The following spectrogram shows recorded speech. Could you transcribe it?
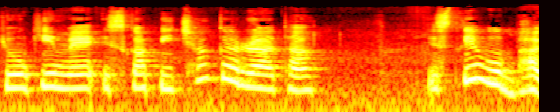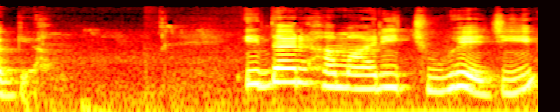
क्योंकि मैं इसका पीछा कर रहा था। इसलिए वो भाग गया। इधर हमारी चूहे जी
